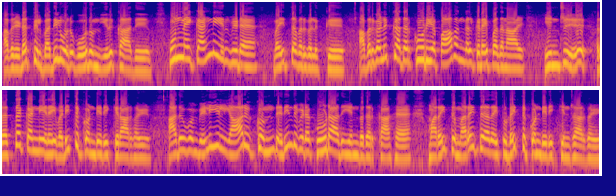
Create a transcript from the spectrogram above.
அவரிடத்தில் பதில் ஒருபோதும் இருக்காது. உன்னை கண்ணீர் விட வைத்தவர்களுக்கு அவர்களுக்கு அதற்குரிய பாவங்கள் கிடைப்பதனால் இன்று இரத்த கண்ணீரை வடித்து கொண்டிருக்கிறார்கள். அதுவும் வெளியில் யாருக்கும் தெரிந்துவிடக் கூடாது என்பதற்காக மறைத்து மறைத்து அதை துடைத்து கொண்டிருக்கின்றார்கள்.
